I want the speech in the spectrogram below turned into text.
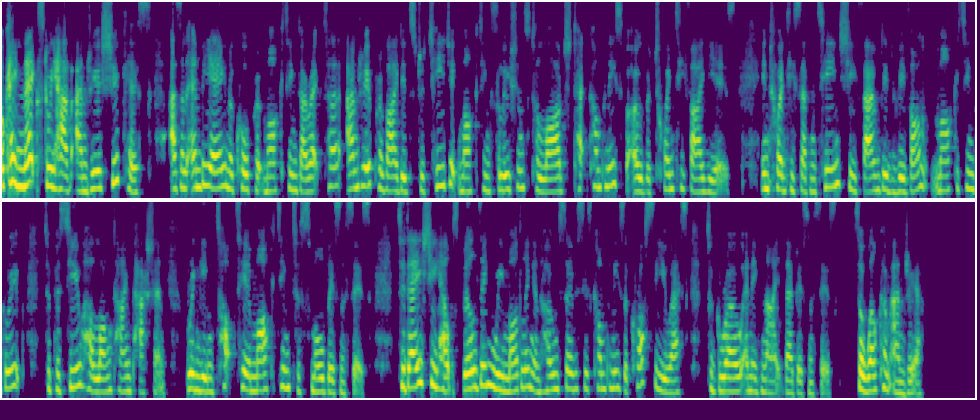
Okay, next we have Andrea Shukis. As an MBA and a corporate marketing director, Andrea provided strategic marketing solutions to large tech companies for over 25 years. In 2017, she founded Vivant Marketing Group to pursue her longtime passion, bringing top tier marketing to small businesses. Today, she helps building, remodeling, and home services companies across the US to grow and ignite their businesses. So, welcome, Andrea.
